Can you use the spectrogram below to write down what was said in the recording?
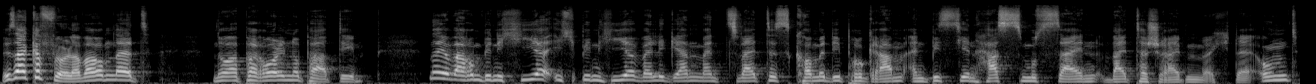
Ist auch kein Füller, warum nicht? No Aperol, no Party. Naja, warum bin ich hier? Ich bin hier, weil ich gern mein zweites Comedy-Programm ein bisschen Hass muss sein weiterschreiben möchte. Und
